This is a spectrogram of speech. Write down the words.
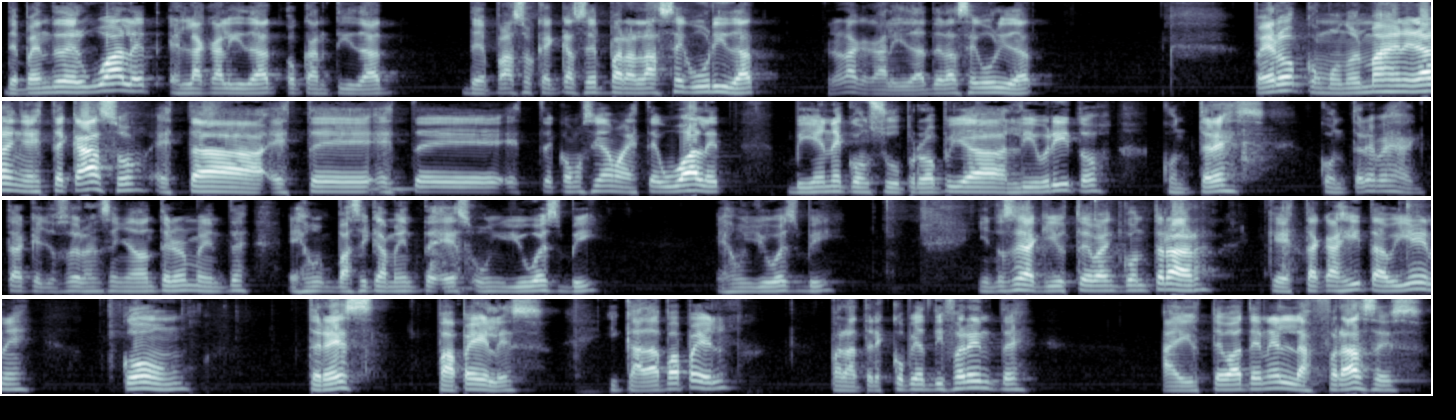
Depende del wallet, es la calidad o cantidad de pasos que hay que hacer para la seguridad, la calidad de la seguridad. Pero como norma general, en este caso, esta, este, este, este, ¿cómo se llama? Este wallet viene con sus propios libritos, con tres, con tres veces que yo se los he enseñado anteriormente. Es básicamente es un USB. Es un USB. Y entonces aquí usted va a encontrar que esta cajita viene con tres papeles. Y cada papel, para tres copias diferentes, ahí usted va a tener las frases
